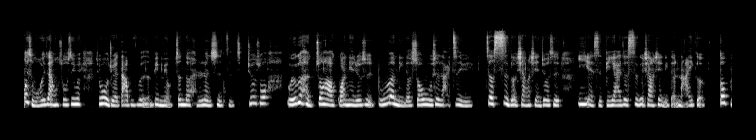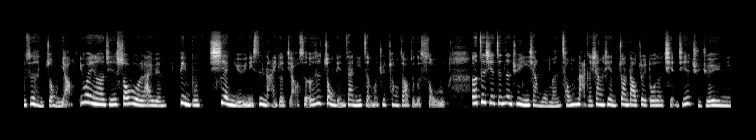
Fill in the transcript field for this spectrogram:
为什么会这样说？是因为其实我觉得大部分人并没有真的很认识自己。就是说我有一个很重要的观念，就是不论你的收入是来自于这四个象限，就是 ESBI 这四个象限里的哪一个，都不是很重要。因为呢，其实收入来源。并不限于你是哪一个角色，而是重点在你怎么去创造这个收入。而这些真正去影响我们从哪个象限赚到最多的钱，其实取决于你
